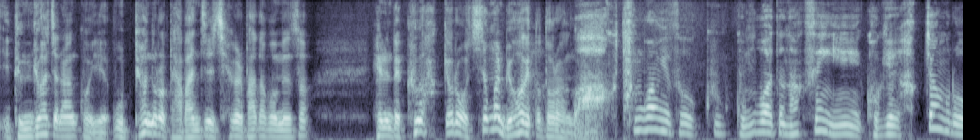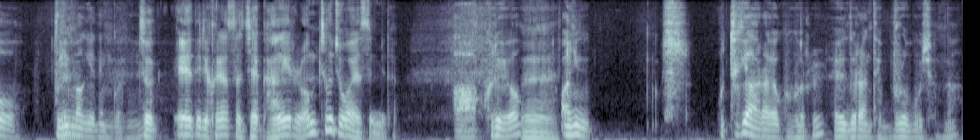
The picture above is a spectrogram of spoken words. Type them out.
이 등교하지 않고 이 우편으로 답안지 책을 받아보면서 했는데 그 학교로 정말 묘하게 또 돌아간 거예요. 와, 그 탄광에서 그 공부하던 학생이 거기에 학장으로 부임하게 된 거네. 저 애들이 그래서 제 강의를 엄청 좋아했습니다. 아, 그래요? 네. 아니, 어떻게 알아요, 그거를? 애들한테 물어보셨나?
